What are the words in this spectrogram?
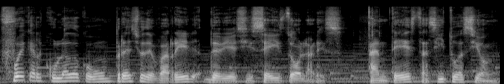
fue calculado con un precio de barril de 16 dólares. Ante esta situación,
